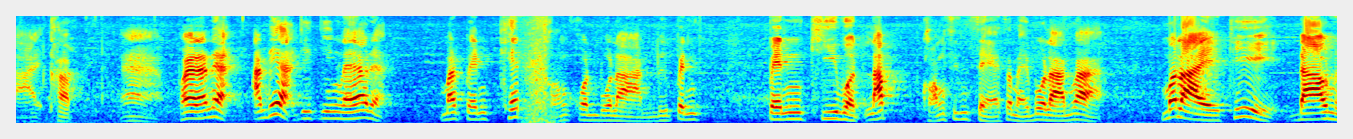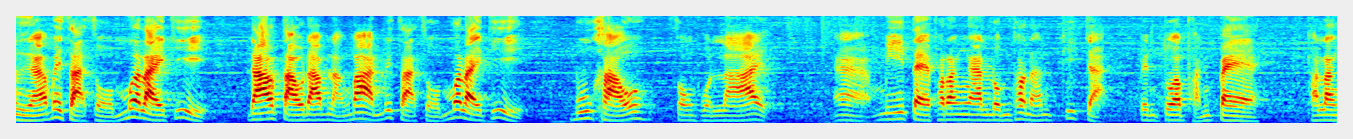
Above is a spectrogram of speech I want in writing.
ร้ายครับ อ่าเพราะฉะนั้นเนี่ยอันเนี้ยจริงๆแล้วเนี่ยมันเป็นเคล็ดของคนโบราณ หรือเป็นเป็นคีย์เวิร์ดลับของสินแสสมัยโบราณว่า เมื่อไหร่ที่ดาวเหนือไม่สะสม เมื่อไหร่ที่ดาวเต่าดำหลังบ้านไม่สะสม เมื่อไหร่ที่ภูเขา ส่งผลร้ายอ่ามีแต่พลังงานลมเท่านั้นที่จะเป็นตัวผันแปรพลัง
